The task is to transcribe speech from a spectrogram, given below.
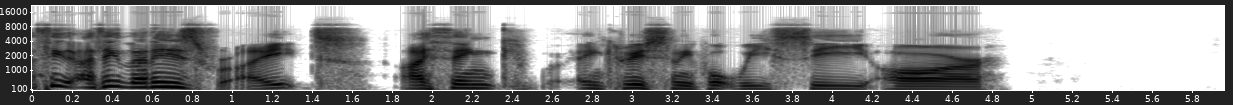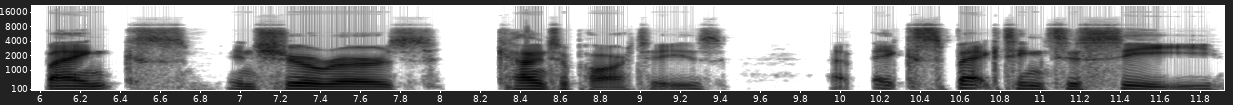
I think I think that is right. I think increasingly what we see are banks, insurers, counterparties uh, expecting to see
